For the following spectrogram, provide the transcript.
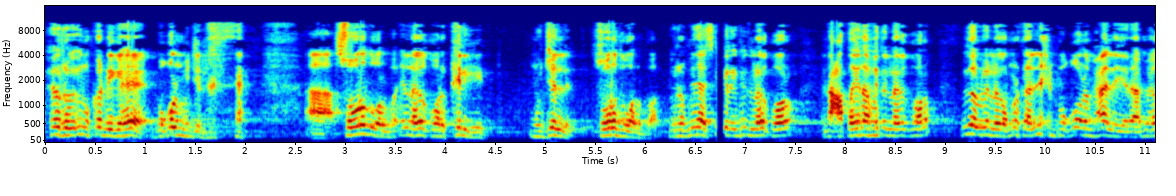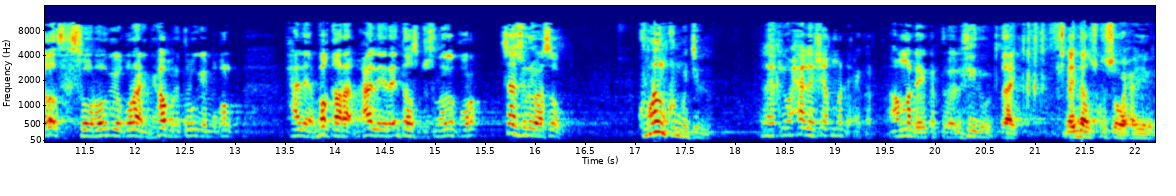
muxuu rabay inuu ka dhiga hee boqol majil suurad walba in laga qoro keligeed mujalad suurad walba biramidaas keli mid laga qoro nacatayna mid laga qoro mid walba in laga marka lix boqol maxaa la yihaha meeqa suuradii qur'aanka afar tobanki boqol maxaa la baqara maxaa la yihaha intaas dus laga qoro saasuu rabay asagu kumaan kun majalo laakiin waxaa la sheekh ma dhici karto ama ma dhici karto waa liin tahay intaas ku soo waxeeye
